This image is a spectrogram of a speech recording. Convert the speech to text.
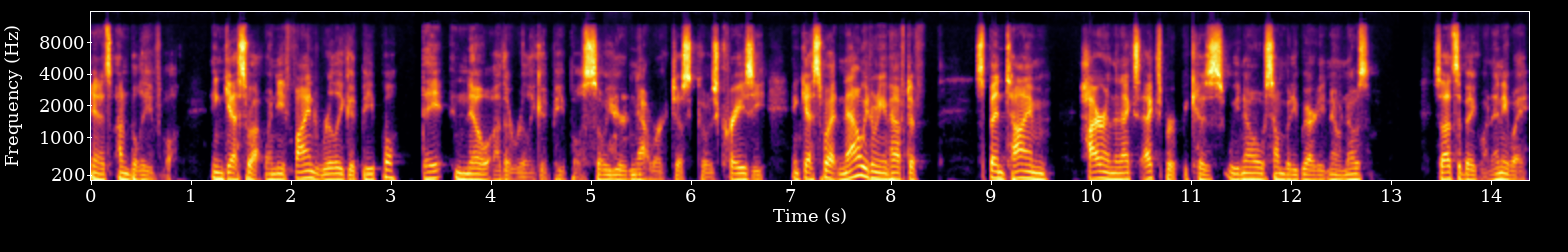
And it's unbelievable. And guess what? When you find really good people, they know other really good people. So your network just goes crazy. And guess what? Now we don't even have to spend time hiring the next expert because we know somebody we already know knows them. So that's a big one. Anyway,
